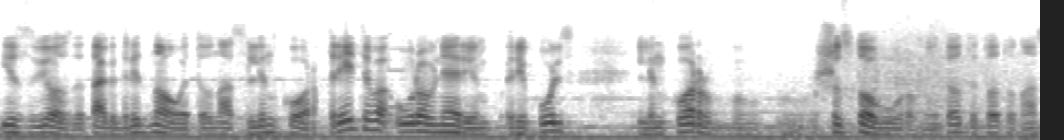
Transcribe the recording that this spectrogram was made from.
и звезды. Так, дредноут это у нас линкор третьего уровня, репульс линкор шестого уровня. И тот, и тот у нас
